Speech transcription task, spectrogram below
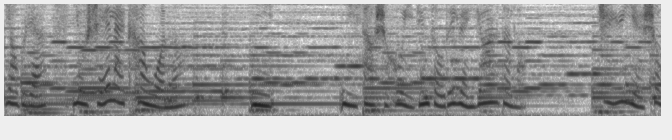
要不然有谁来看我呢？你。”你到时候已经走得远远的了。至于野兽，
